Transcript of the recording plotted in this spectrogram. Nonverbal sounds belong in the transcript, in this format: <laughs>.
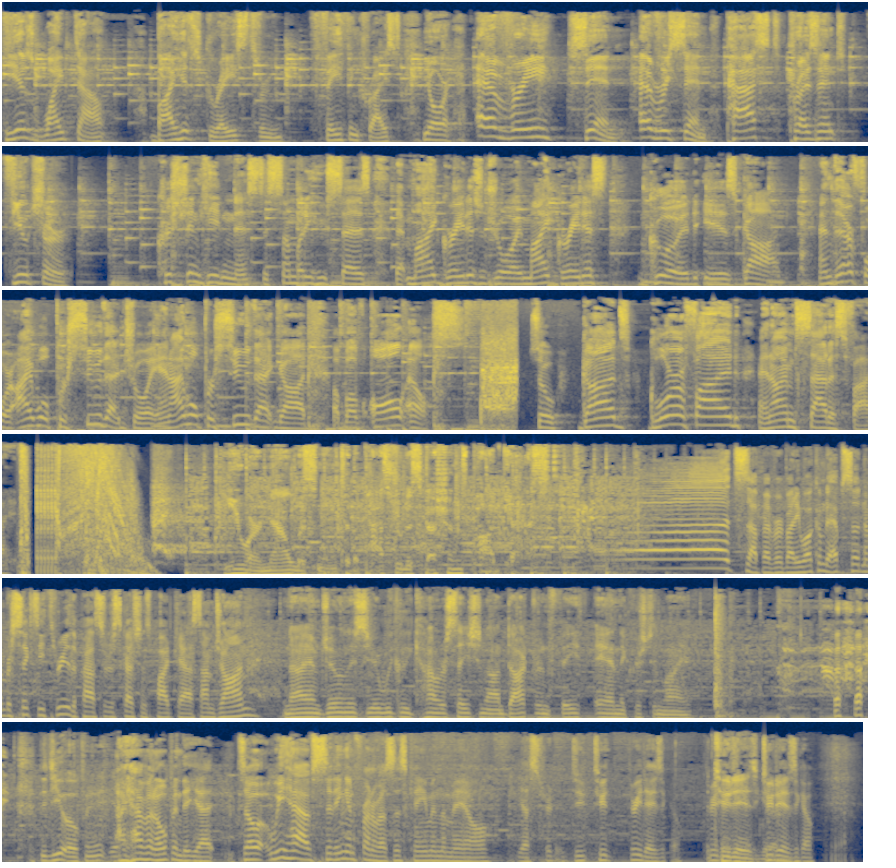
He has wiped out by his grace through faith in Christ your every sin, every sin, past, present, future. Christian hedonist is somebody who says that my greatest joy, my greatest good is God. And therefore, I will pursue that joy and I will pursue that God above all else. So God's glorified and I'm satisfied. You are now listening to the Pastor Discussions Podcast. What's up, everybody? Welcome to episode number 63 of the Pastor Discussions Podcast. I'm Jon. And I am Joan. This is your weekly conversation on doctrine, faith, and the Christian life. <laughs> Did you open it? Yet? I haven't opened it yet. So we have sitting in front of us, this came in the mail yesterday, two, two three days ago. Three Two days ago. Two days ago.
